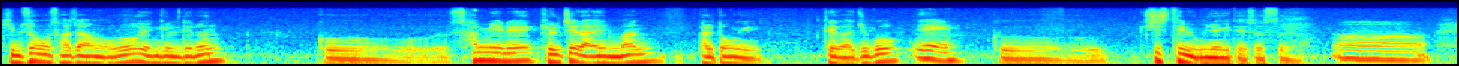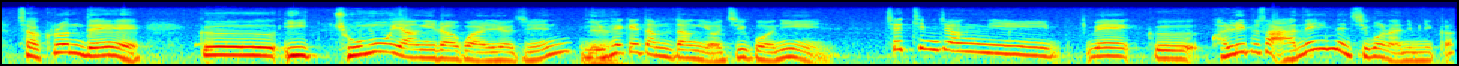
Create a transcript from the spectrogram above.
김성우 사장으로 연결되는 그 3인의 결제 라인만 발동이 돼가지고 네. 그 시스템이 운영이 됐었어요. 어, 자, 그런데 그 이 조모 양이라고 알려진 이 네. 회계 담당 여직원이 최 팀장님의 그 관리부서 안에 있는 직원 아닙니까?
